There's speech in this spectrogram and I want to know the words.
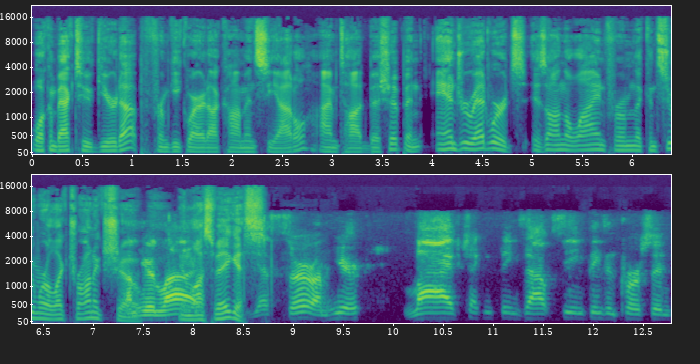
Welcome back to Geared Up from GeekWire.com in Seattle. I'm Todd Bishop, and Andrew Edwards is on the line from the Consumer Electronics Show I'm here live. in Las Vegas. Yes, sir. I'm here live, checking things out, seeing things in person.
